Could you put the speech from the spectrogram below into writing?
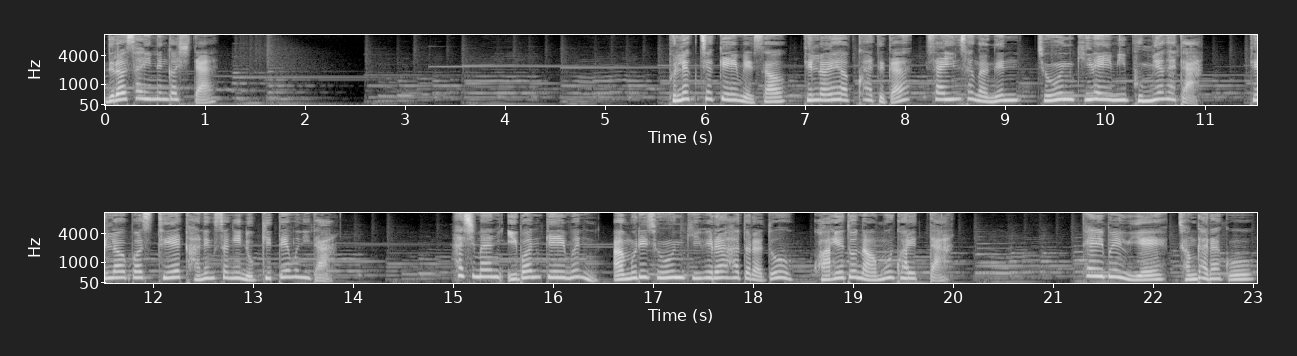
늘어서 있는 것이다. 블랙잭 게임에서 딜러의 up card가 쌓인 상황은 좋은 기회임이 분명하다. 딜러 bust의 가능성이 높기 때문이다. 하지만 이번 게임은 아무리 좋은 기회라 하더라도 과해도 너무 과했다. 테이블 위에 정갈하고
